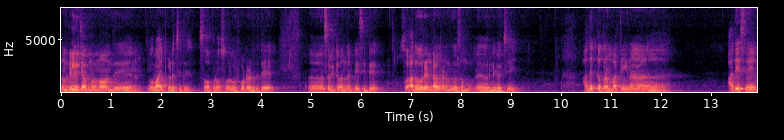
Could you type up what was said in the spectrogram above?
நம்ம டெலிவரி ஜாப் மூலமாக வந்து ஒரு வாய்ப்பு கிடச்சிது. ஸோ அப்புறம் ஸோ ஒரு ஃபோட்டோ எடுத்துகிட்டு சொல்லிட்டு வந்தேன் பேசிவிட்டு ஸோ அதுவும் ரெண்டாவது நடந்தது ஒரு சம்பவம் ஒரு நிகழ்ச்சி. அதுக்கப்புறம் பார்த்தீங்கன்னா அதே சேம்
